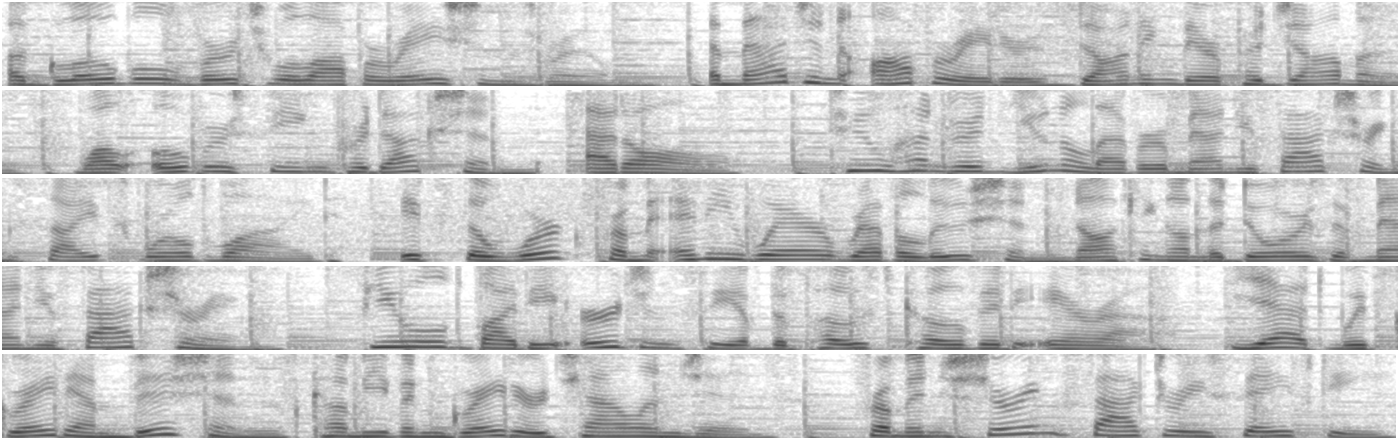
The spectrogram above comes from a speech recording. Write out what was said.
a global virtual operations room. Imagine operators donning their pajamas while overseeing production at all 200 Unilever manufacturing sites worldwide. It's the work from anywhere revolution knocking on the doors of manufacturing, fueled by the urgency of the post COVID era. Yet, with great ambitions come even greater challenges. From ensuring factory safety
